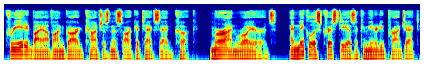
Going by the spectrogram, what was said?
Created by avant garde consciousness architects Ed Cooke, Merijn Royaards, and Nicholas Christie as a community project,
